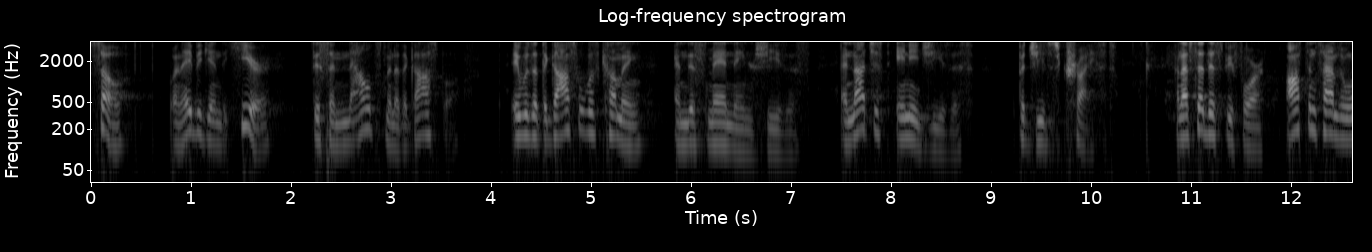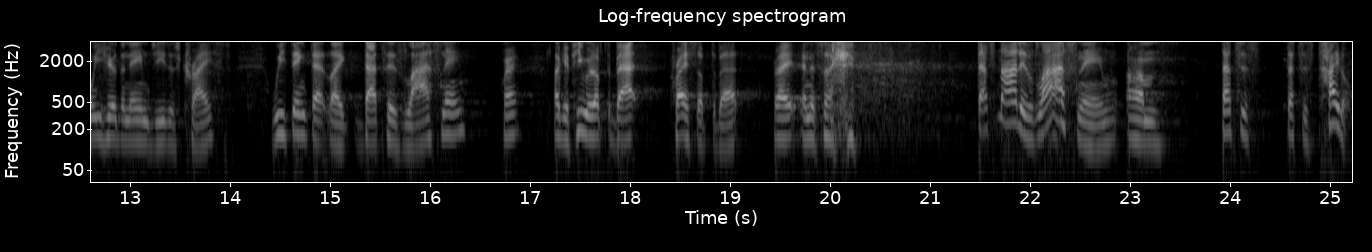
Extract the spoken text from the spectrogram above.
So, when they begin to hear this announcement of the gospel, it was that the gospel was coming and this man named Jesus. And not just any Jesus, but Jesus Christ. And I've said this before. Oftentimes when we hear the name Jesus Christ, we think that like that's his last name, right? Like if he was up the bat, Christ up the bat, right? And it's like, that's not his last name. Um, that's, his, that's his title.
